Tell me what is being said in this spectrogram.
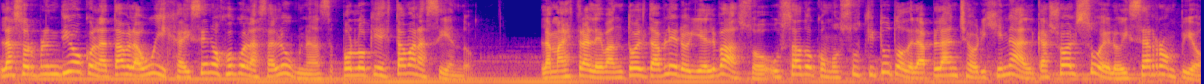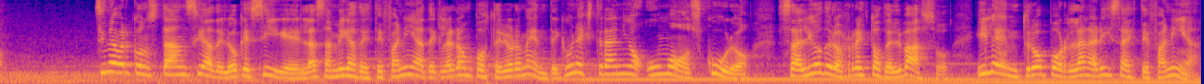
La sorprendió con la tabla Ouija y se enojó con las alumnas por lo que estaban haciendo. La maestra levantó el tablero y el vaso, usado como sustituto de la plancha original, cayó al suelo y se rompió. Sin haber constancia de lo que sigue, las amigas de Estefanía declararon posteriormente que un extraño humo oscuro salió de los restos del vaso y le entró por la nariz a Estefanía.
